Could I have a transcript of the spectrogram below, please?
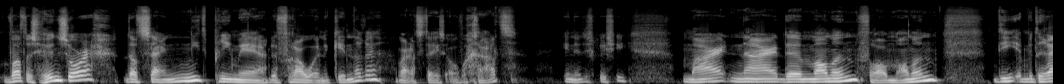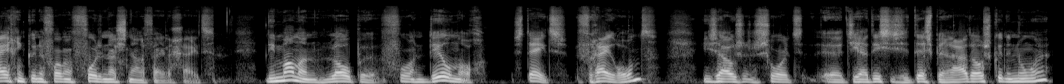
Wat is hun zorg? Dat zijn niet primair de vrouwen en de kinderen, waar het steeds over gaat in de discussie, maar naar de mannen, vooral mannen, die een bedreiging kunnen vormen voor de nationale veiligheid. Die mannen lopen voor een deel nog steeds vrij rond. Je zou ze een soort uh, jihadistische desperado's kunnen noemen.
